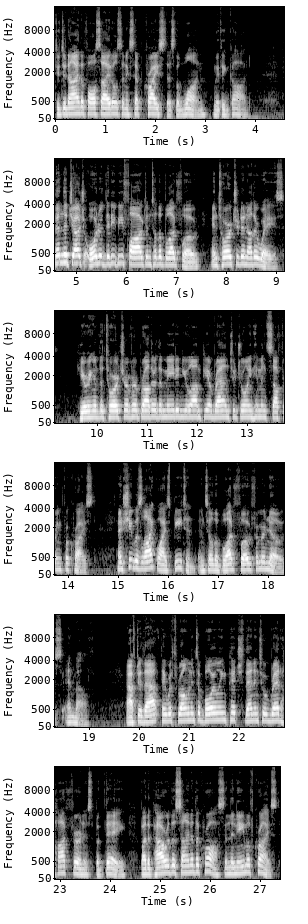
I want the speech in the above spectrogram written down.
to deny the false idols and accept Christ as the one living God. Then the judge ordered that he be flogged until the blood flowed and tortured in other ways. Hearing of the torture of her brother, the maiden Eulampia ran to join him in suffering for Christ, and she was likewise beaten until the blood flowed from her nose and mouth. After that, they were thrown into boiling pitch, then into a red hot furnace. But they, by the power of the sign of the cross and the name of Christ,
